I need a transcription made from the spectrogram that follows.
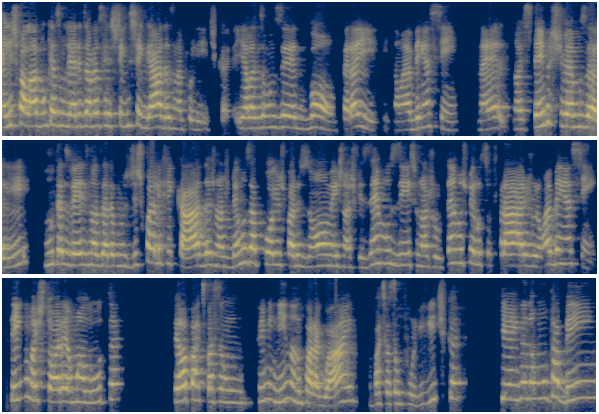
Eles falavam que as mulheres eram as recém-chegadas na política, e elas vão dizer, bom, peraí, não é bem assim. Né? Nós sempre estivemos ali, muitas vezes nós éramos desqualificadas, nós demos apoios para os homens, nós fizemos isso, nós lutamos pelo sufrágio, não é bem assim. Tem uma história, uma luta pela participação feminina no Paraguai, participação política, que ainda não está bem,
